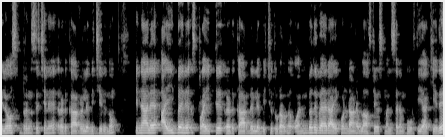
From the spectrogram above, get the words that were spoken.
മിലോസ് ഡ്രിൻസിച്ചിന് റെഡ് കാർഡ് ലഭിച്ചിരുന്നു. പിന്നാലെ ഐബന് സ്ട്രൈറ്റ് റെഡ് കാർഡ് ലഭിച്ചു. തുടർന്ന് ഒൻപത് പേരായിക്കൊണ്ടാണ് ബ്ലാസ്റ്റേഴ്സ് മത്സരം പൂർത്തിയാക്കിയത്.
